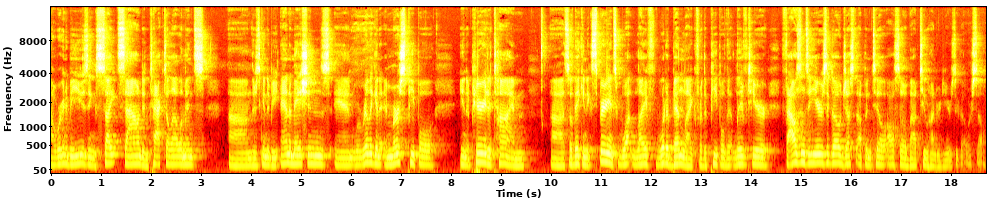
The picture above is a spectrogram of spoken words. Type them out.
Uh, we're going to be using sight, sound, and tactile elements. Um, there's going to be animations, and we're really going to immerse people in a period of time uh, so they can experience what life would have been like for the people that lived here thousands of years ago, just up until also about 200 years ago or so.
